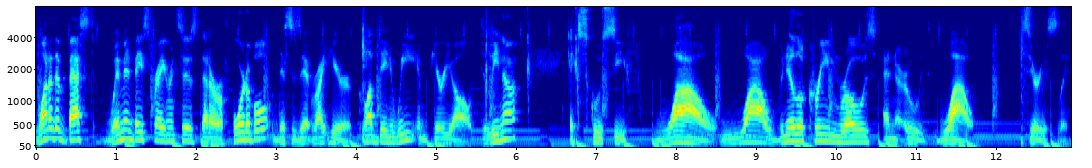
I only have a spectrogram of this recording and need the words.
one of the best women-based fragrances that are affordable, this is it right here. Club de Nuit Imperiale, Delina Exclusive. Wow, wow, vanilla cream rose and oud. Wow, seriously.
